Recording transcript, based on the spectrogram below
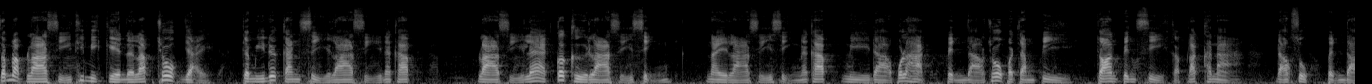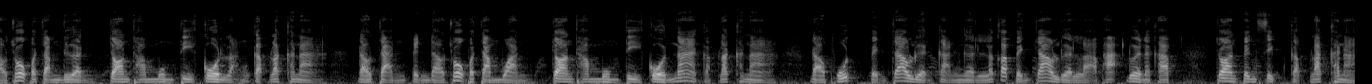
สำหรับราศีที่มีเกณฑ์ได้รับโชคใหญ่ จะมีด้วยกัน 4 ราศีนะครับ ราศีแรกก็คือราศีสิงห์ในราศีสิงห์นะครับ มีดาวพฤหัสเป็นดาวโชคประจำปี จรเป็น 4 กับลัคนา ดาวศุกร์เป็นดาวโชคประจำเดือน จรทำมุมตีโกนหลังกับลัคนา ดาวจันทร์เป็นดาวโชคประจำวัน จรทำมุมตีโกนหน้ากับลัคนา ดาวพุธเป็นเจ้าเรือนการเงิน แล้วก็เป็นเจ้าเรือนลาภะด้วยนะครับ จรเป็น 10 กับลัคนา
